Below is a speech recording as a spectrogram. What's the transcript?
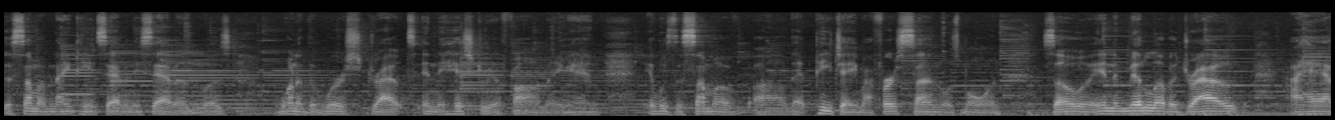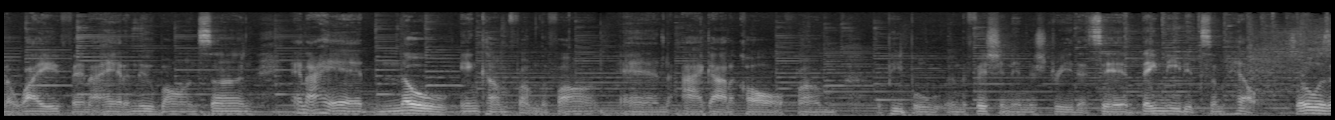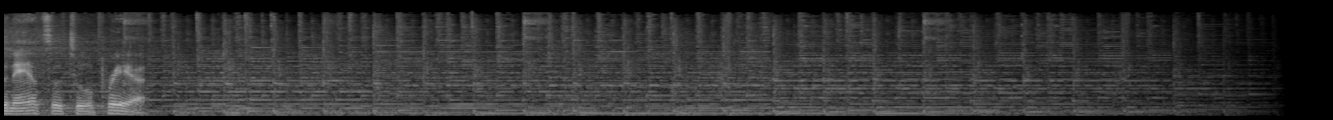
The summer of 1977 was one of the worst droughts in the history of farming and it was the summer of, uh, that PJ, my first son, was born. So in the middle of a drought, I had a wife and I had a newborn son and I had no income from the farm and I got a call from the people in the fishing industry that said they needed some help. So it was an answer to a prayer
